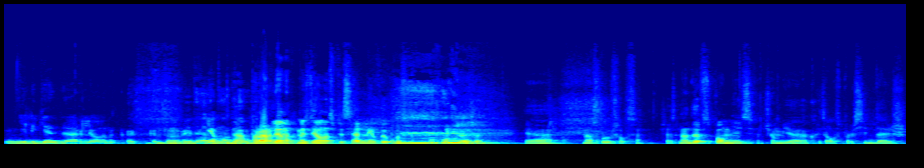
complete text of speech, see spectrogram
не легенда Орленка, которую Да, я да, могу... Да, про Орленок мы сделаем специальный выпуск. Тоже я наслушался. Сейчас надо вспомнить, о чем я хотел спросить дальше.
